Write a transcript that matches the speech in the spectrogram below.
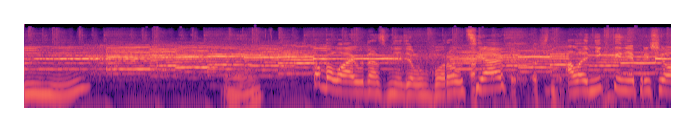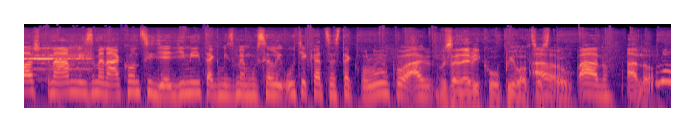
Mhm. To bolo aj u nás v nedelu v Borovciach, ale nikdy neprišiel až k nám, my sme na konci dediny, tak my sme museli utekať cez takú lúku. A... By sa nevykúpilo cestou. Áno, áno, no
